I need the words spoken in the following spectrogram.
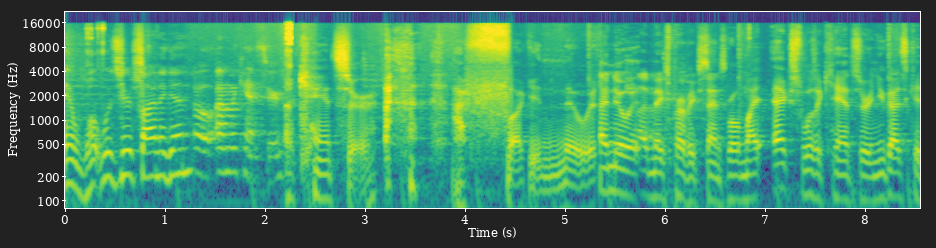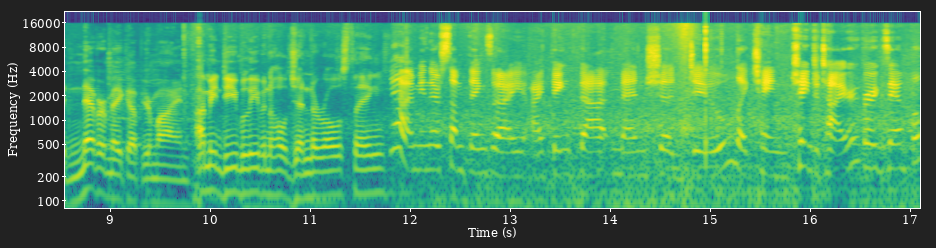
And what was your sign again? Oh, I'm a cancer. A cancer. I fucking knew it. I knew it. That makes perfect sense, bro. My ex was a cancer and you guys could never make up your mind. I mean, do you believe in the whole gender roles thing? Yeah, I mean, there's some things that I, I think that men should do, like change change a tire, for example.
